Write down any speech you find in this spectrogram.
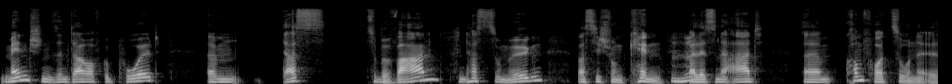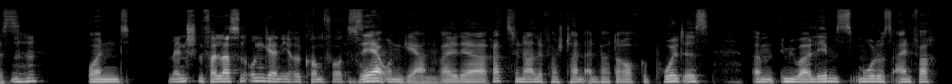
Menschen sind darauf gepolt, ähm, das zu bewahren, das zu mögen, was sie schon kennen, mhm. weil es eine Art ähm, Komfortzone ist. Mhm. Und Menschen verlassen ungern ihre Komfortzone. Sehr ungern, weil der rationale Verstand einfach darauf gepolt ist, ähm, im Überlebensmodus einfach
